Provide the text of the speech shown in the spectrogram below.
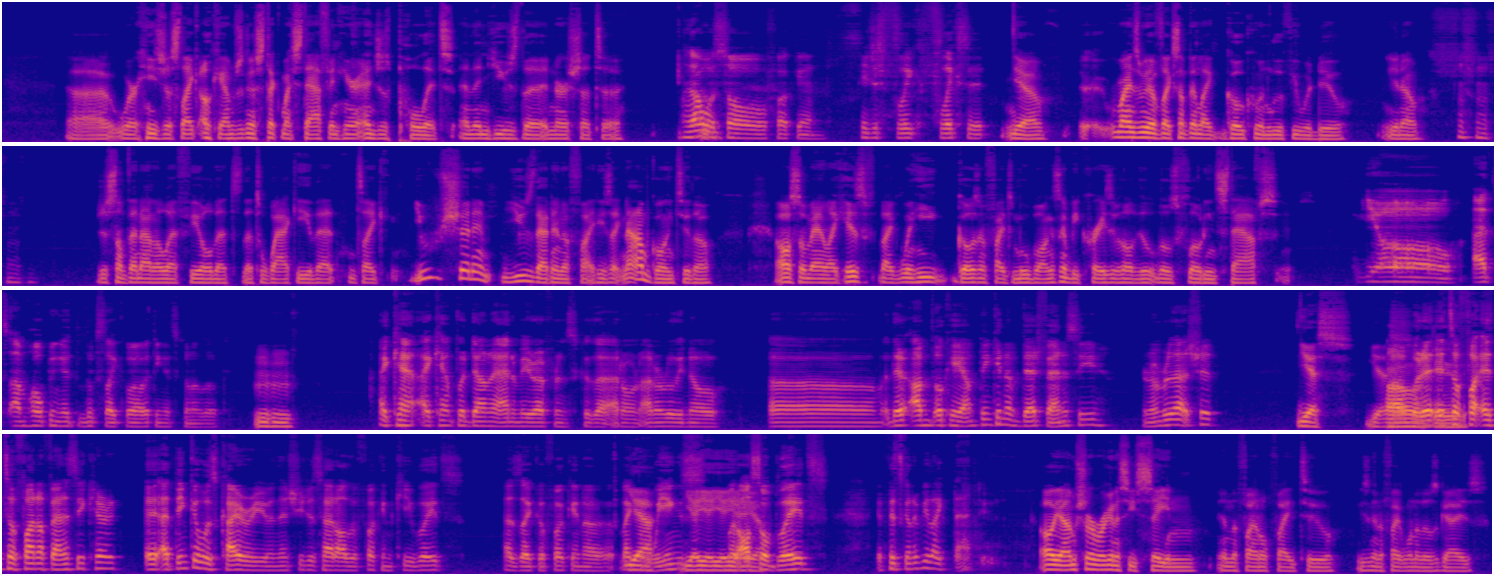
Uh, where he's just like, okay, I'm just gonna stick my staff in here and just pull it, and then use the inertia to, That was so fucking. He just flick flicks it. yeah. It reminds me of like something like Goku and Luffy would do, you know, just something out of left field that's that's wacky. That it's like you shouldn't use that in a fight. He's like, nah, I'm going to though. Also, man, like his like when he goes and fights Mubong, it's gonna be crazy with all tho- those floating staffs. Yo, that's, I'm hoping it looks like well, I think it's gonna look. Mm-hmm. I can't I can't put down an anime reference because I, I don't I don't really know. Um, there I'm okay. I'm thinking of Dead Fantasy. Remember that shit? Yes. Yes. Oh, Uh, but it, it's a fu- it's a Final Fantasy character. I think it was Kairi, and then she just had all the fucking keyblades as like a fucking uh like Yeah. wings. Yeah, yeah, yeah, But yeah, also blades. If it's gonna be like that, dude. Oh yeah, I'm sure we're gonna see Satan in the final fight too. He's gonna fight one of those guys.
